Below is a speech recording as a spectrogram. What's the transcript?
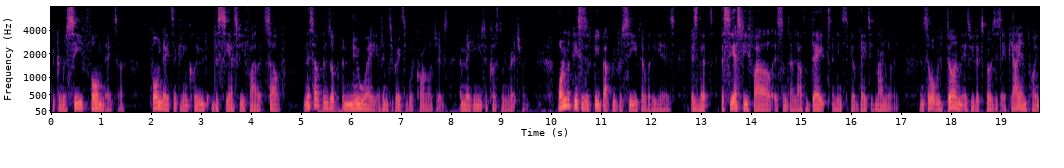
that can receive form data. Form data can include the CSV file itself, and this opens up a new way of integrating with Coralogix and making use of custom enrichment. One of the pieces of feedback we've received over the years is that the CSV file is sometimes out of date and needs to be updated manually. And so what we've done is we've exposed this API endpoint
